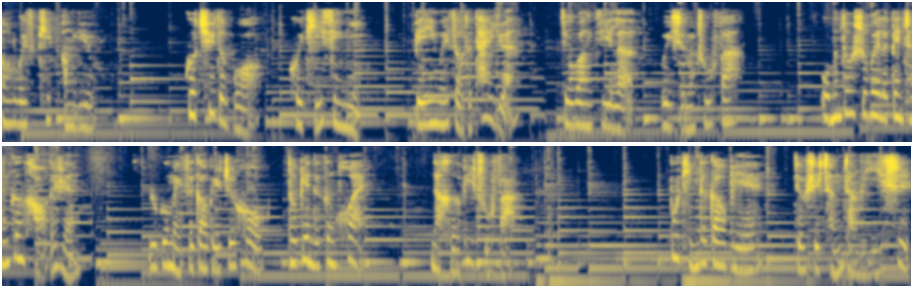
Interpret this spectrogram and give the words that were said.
always keep on you。过去的我会提醒你，别因为走得太远，就忘记了为什么出发。我们都是为了变成更好的人。如果每次告别之后都变得更坏，那何必出发？不停的告别。就是成长的仪式，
